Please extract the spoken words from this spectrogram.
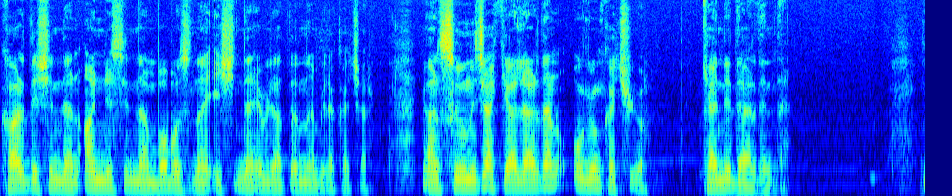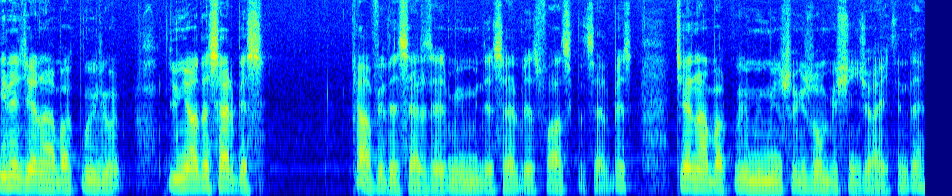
kardeşinden, annesinden, babasından, eşinden, evlatlarından bile kaçar. Yani sığınacak yerlerden o gün kaçıyor. Kendi derdinde. Yine Cenab-ı Hak buyuruyor, dünyada serbest. Kafir de serbest, mümin de serbest, fasık da serbest. Cenab-ı Hak buyuruyor Mümin Suresi 115. ayetinde.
